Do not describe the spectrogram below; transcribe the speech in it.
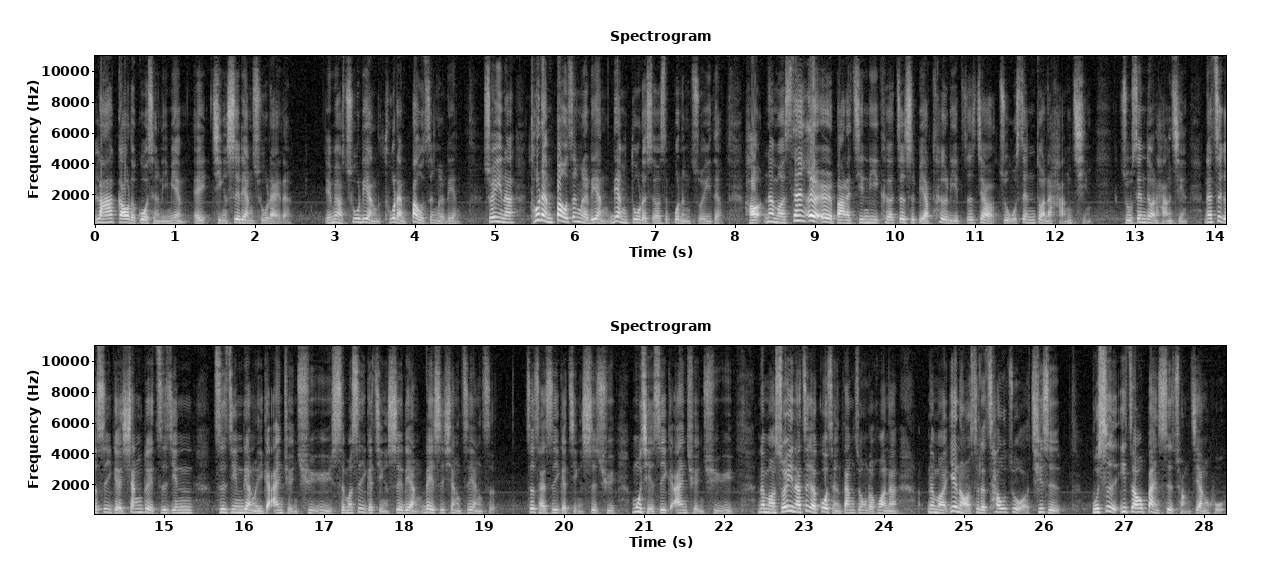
拉高的过程里面，哎，警示量出来了。有没有出量？突然暴增了量，所以呢，突然暴增了量，量多的时候是不能追的。好，那么三二二八的金利科，这是比较特例，这叫主升段的行情，主升段的行情。那这个是一个相对资金资金量的一个安全区域。什么是一个警示量？类似像这样子，这才是一个警示区，目前是一个安全区域。那么，所以呢，这个过程当中的话呢，那么叶老师的操作其实不是一招半式闯江湖，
